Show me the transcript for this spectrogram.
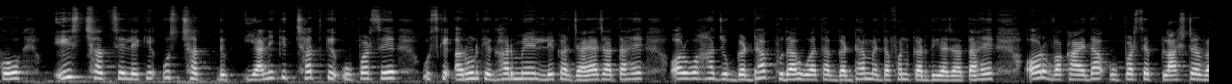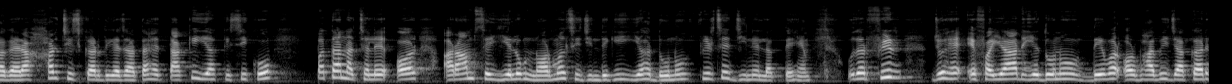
को इस छत से लेके उस छत, यानी कि छत के ऊपर से उसके अरुण के घर में लेकर जाया जाता है और वहाँ जो गड्ढा खुदा हुआ था, गड्ढा में दफन कर दिया जाता है और बाकायदा ऊपर से प्लास्टर वगैरह हर चीज़ कर दिया जाता है ताकि यह किसी को पता न चले और आराम से ये लोग नॉर्मल सी ज़िंदगी यह दोनों फिर से जीने लगते हैं। उधर फिर जो है एफआईआर, ये दोनों देवर और भाभी जाकर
